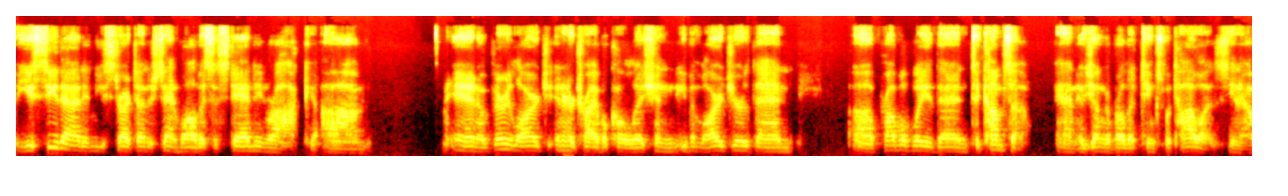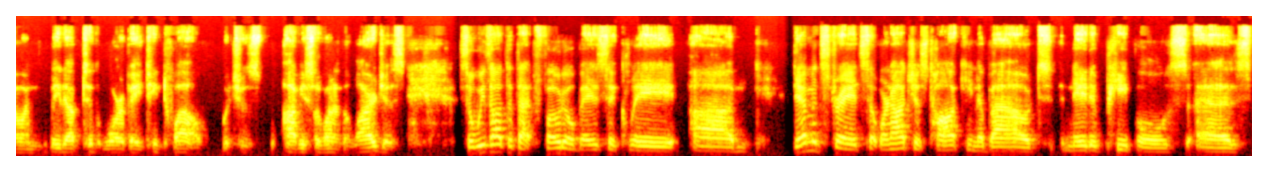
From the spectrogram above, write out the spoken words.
you see that, and you start to understand. Wow, this is Standing Rock, um, and a very large intertribal coalition, even larger than uh, probably than Tecumseh and his younger brother Tenskwatawas, you know, and lead up to the War of 1812, which was obviously one of the largest. So we thought that that photo basically um, demonstrates that we're not just talking about Native peoples as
